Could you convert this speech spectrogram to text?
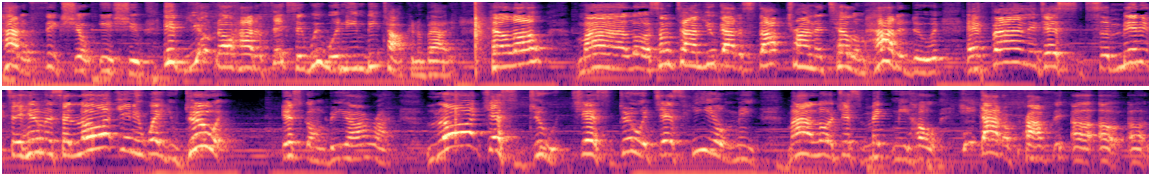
how to fix your issue. If you know how to fix it, we wouldn't even be talking about it. Hello? My Lord, sometimes you got to stop trying to tell him how to do it and finally just submit it to him and say, Lord, any way you do it, it's going to be all right. Lord, just do it. Just do it. Just heal me. My Lord, just make me whole. He got a prophet, uh, uh, uh,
